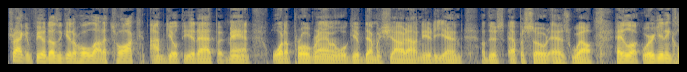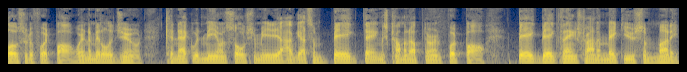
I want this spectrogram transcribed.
Track and field doesn't get a whole lot of talk. I'm guilty of that, but man, what a program, and we'll give them a shout out near the end of this episode as well. Hey, look, we're getting closer to football. We're in the middle of June. Connect with me on social media. I've got some big things coming up during football. Big, big things trying to make you some money.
